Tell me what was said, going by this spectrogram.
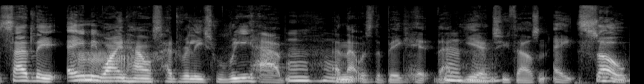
Sadly, Amy Ah. Winehouse had released Rehab, Mm-hmm. and that was the big hit that year, 2008. So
